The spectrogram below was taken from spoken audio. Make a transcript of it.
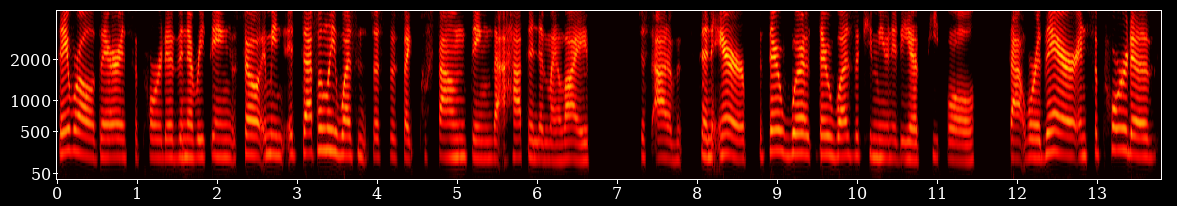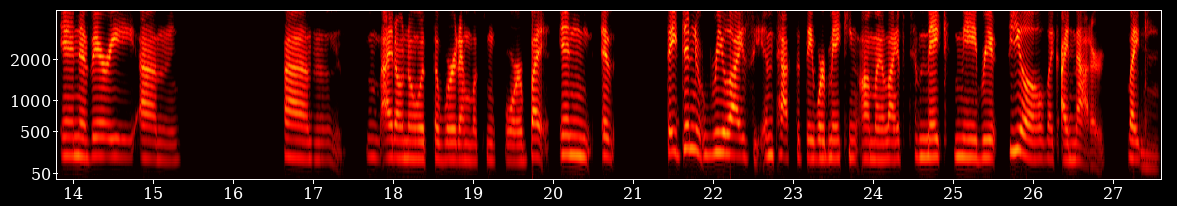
They were all there and supportive and everything. So, I mean, it definitely wasn't just this like profound thing that happened in my life just out of thin air, but there were, there was a community of people that were there and supportive in a very, um, um, I don't know what the word I'm looking for, but in if they didn't realize the impact that they were making on my life to make me re- feel like I mattered, like Mm.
